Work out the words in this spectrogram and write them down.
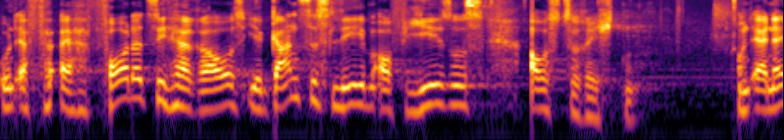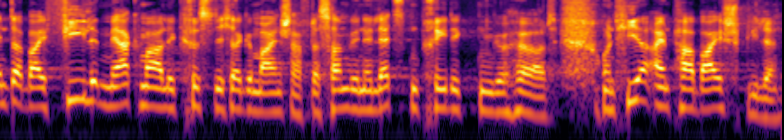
und er, er fordert sie heraus, ihr ganzes Leben auf Jesus auszurichten. Und er nennt dabei viele Merkmale christlicher Gemeinschaft. Das haben wir in den letzten Predigten gehört. Und hier ein paar Beispiele.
